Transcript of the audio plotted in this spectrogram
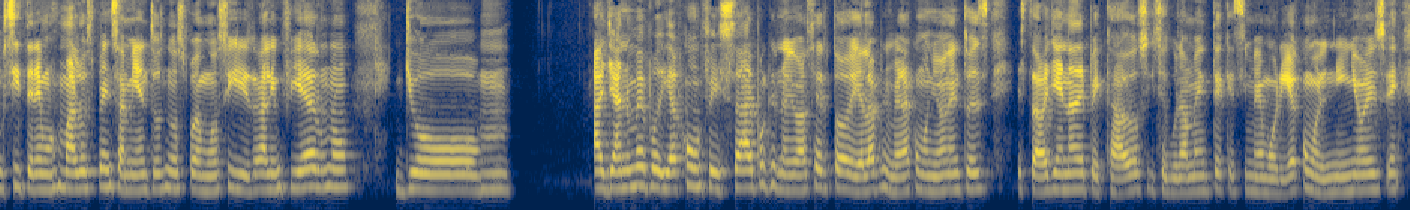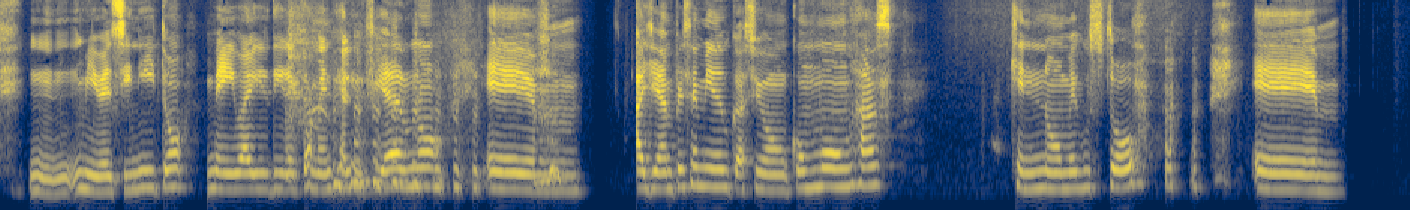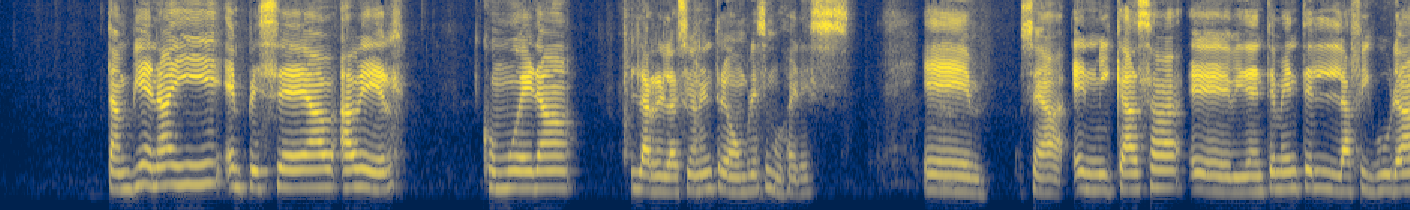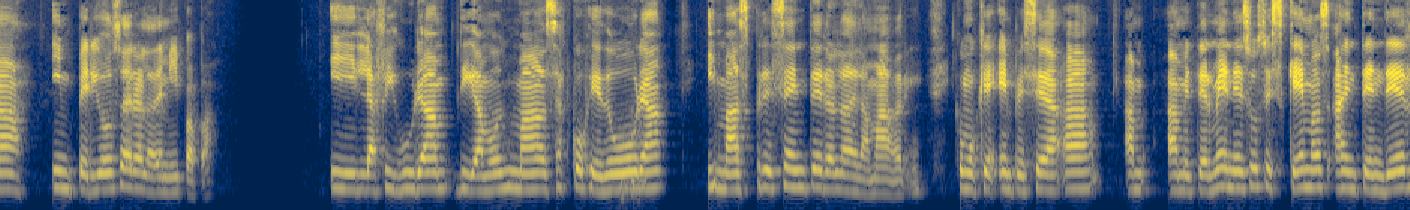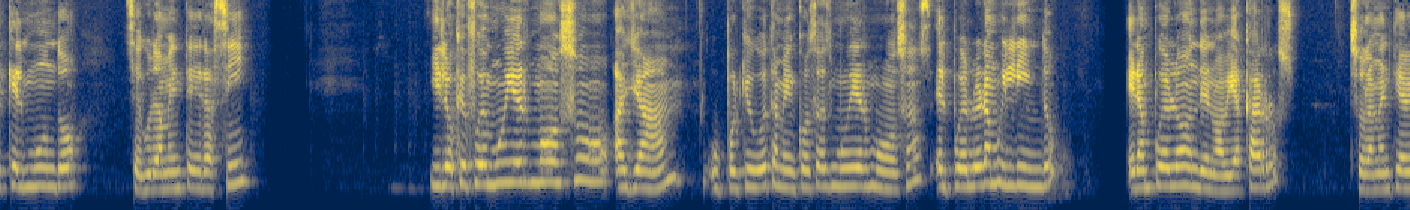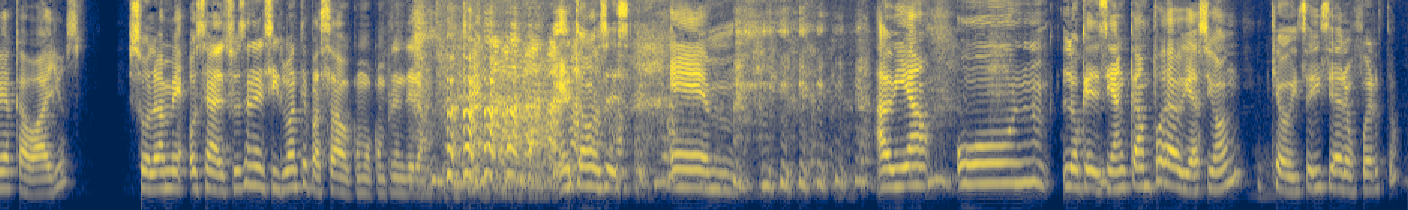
si tenemos malos pensamientos nos podemos ir al infierno. Yo mm, allá no me podía confesar porque no iba a hacer todavía la primera comunión, entonces estaba llena de pecados y seguramente que si me moría como el niño ese, mm, mi vecinito, me iba a ir directamente al infierno. Em, allá empecé mi educación con monjas que no me gustó. eh, también ahí empecé a, ver cómo era la relación entre hombres y mujeres. Eh, o sea, en mi casa, eh, evidentemente, la figura imperiosa era la de mi papá. Y la figura, digamos, más acogedora y más presente era la de la madre. Como que empecé a, a meterme en esos esquemas, a entender que el mundo seguramente era así y lo que fue muy hermoso allá porque hubo también cosas muy hermosas. El pueblo era muy lindo, era un pueblo donde no había carros, solamente había caballos. Solamente, o sea, eso es en el siglo antepasado, como comprenderán. Entonces, em, había un, lo que decían campo de aviación, que hoy se dice aeropuerto,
